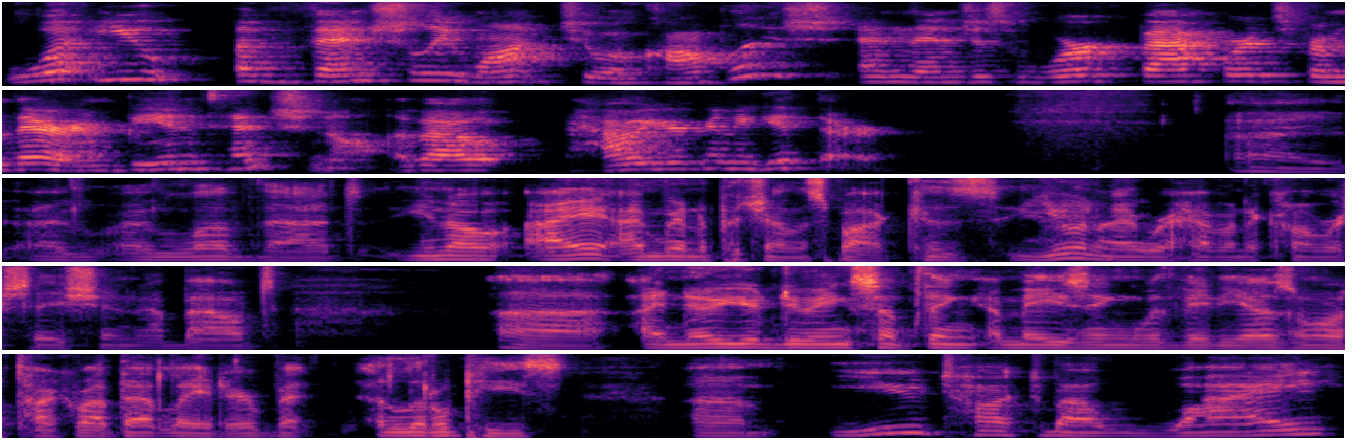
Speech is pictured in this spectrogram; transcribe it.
what you eventually want to accomplish and then just work backwards from there and be intentional about how you're going to get there. I, I, I love that. You know, I I'm going to put you on the spot because you and I were having a conversation about. Uh, I know you're doing something amazing with videos, and we'll talk about that later. But a little piece. Um, you talked about why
